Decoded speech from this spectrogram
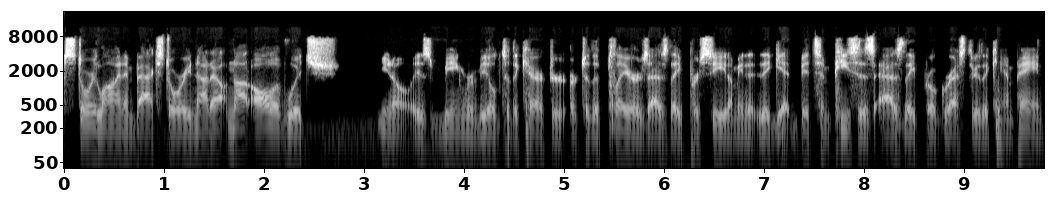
storyline and backstory, not not all of which you know is being revealed to the character or to the players as they proceed. I mean, they get bits and pieces as they progress through the campaign.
